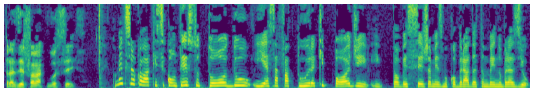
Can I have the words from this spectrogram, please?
Prazer falar com vocês. Como é que o senhor coloca esse contexto todo e essa fatura que pode e talvez seja mesmo cobrada também no Brasil?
